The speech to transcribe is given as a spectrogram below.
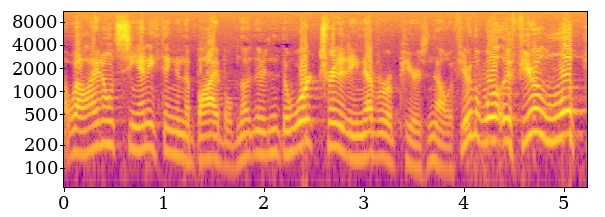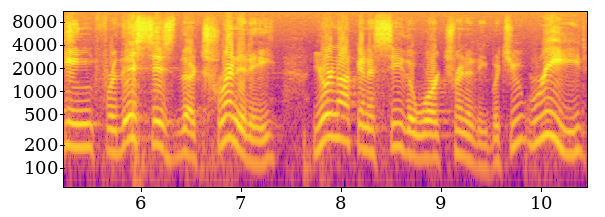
well, I don't see anything in the Bible. No, the, the word Trinity never appears. No. If you're, the, well, if you're looking for this is the Trinity, you're not going to see the word Trinity. But you read,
